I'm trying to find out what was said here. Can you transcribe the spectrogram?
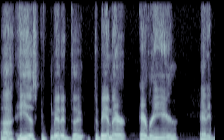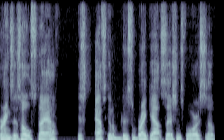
Uh, he is committed to to being there every year, and he brings his whole staff. His staff's going to do some breakout sessions for us. So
